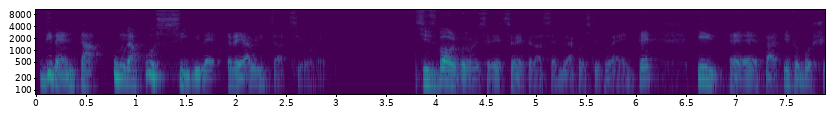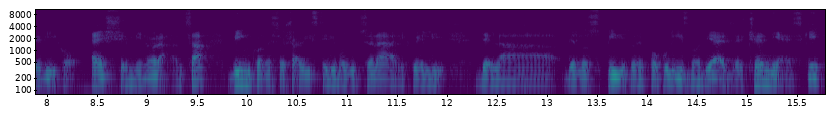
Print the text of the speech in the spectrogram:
diventa una possibile realizzazione. Si svolgono queste elezioni per l'Assemblea Costituente, il eh, partito bolscevico esce in minoranza, vincono i socialisti rivoluzionari, quelli della, dello spirito del populismo di Elzer e Cernieschi,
